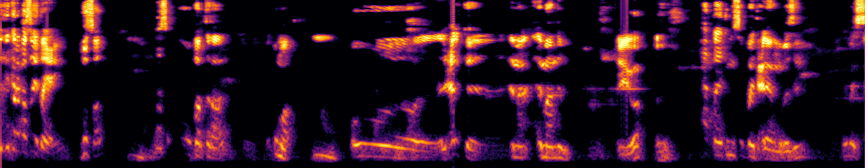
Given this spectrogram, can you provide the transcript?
الفكرة بسيطة يعني. بصل بصل وبرتقال وطماطم والعلكه أمان دم أيوه. حطيتهم صبيت عليهم ال resin. وبس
